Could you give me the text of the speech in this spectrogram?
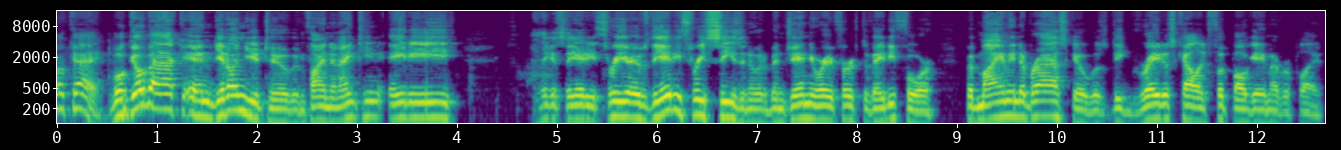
Okay. Well, go back and get on YouTube and find a 1980. I think it's the 83. It was the 83 season. It would have been January 1st of 84. But Miami, Nebraska was the greatest college football game ever played.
